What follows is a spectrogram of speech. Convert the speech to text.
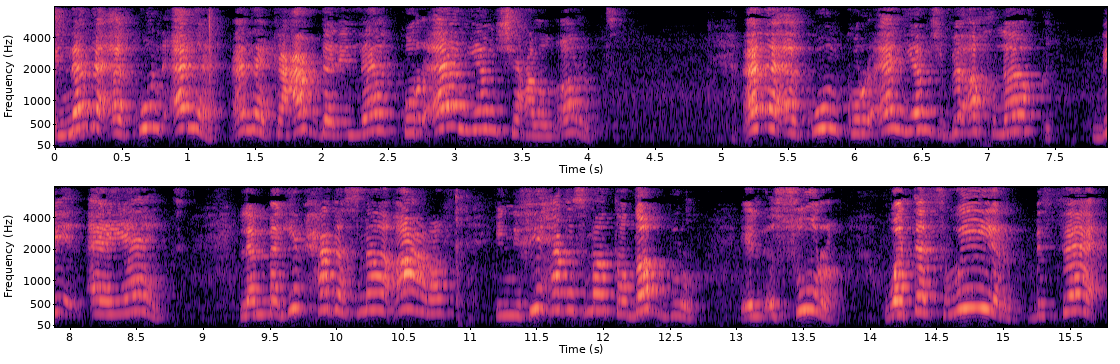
إن أنا أكون أنا أنا كعبد لله قرآن يمشي على الأرض. أنا أكون قرآن يمشي بأخلاقي بالآيات لما أجيب حاجة اسمها اعرف ان في حاجة اسمها تدبر الصورة وتثوير بالثاء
